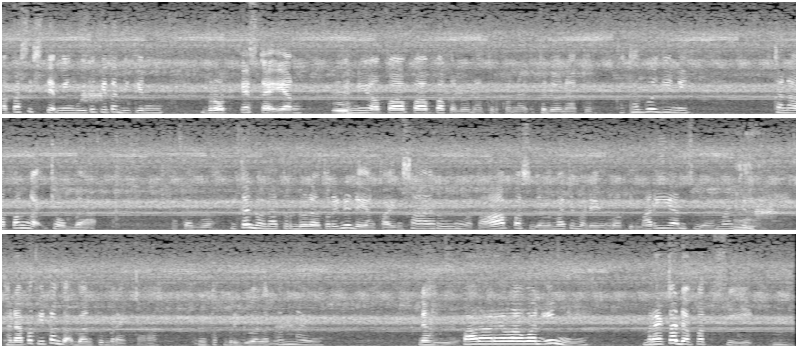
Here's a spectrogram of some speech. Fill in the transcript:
apa sih setiap minggu itu kita bikin broadcast kayak yang Uh. ini apa apa apa ke donatur ke donatur. Kata gue gini, kenapa nggak coba? Kata gue, ini kan donatur donatur ini ada yang kain sarung atau apa segala macam, ada yang roti Marian segala macam. Hmm. Kenapa kita nggak bantu mereka untuk berjualan online? Nah, Iya. para relawan ini mereka dapat fee Hmm.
